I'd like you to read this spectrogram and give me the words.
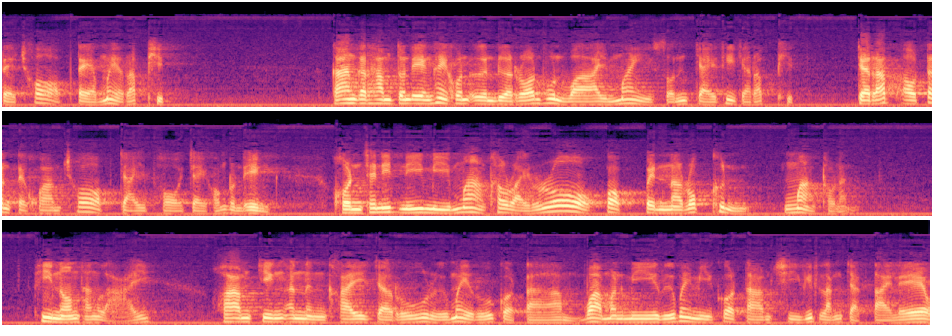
แต่ชอบแต่ไม่รับผิด การกระทำตนเองให้คนอื่นเดือดร้อนวุ่นวายไม่สนใจที่จะรับผิด จะรับเอาตั้งแต่ความชอบใจพอใจของตนเอง คนชนิดนี้มีมากเท่าไหร่โลกก็เป็นนรกขึ้นมากเท่านั้น พี่น้องทั้งหลาย ความจริงอันหนึ่งใครจะรู้หรือไม่รู้ก็ตาม ว่ามันมีหรือไม่มีก็ตามชีวิตหลังจากตายแล้ว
